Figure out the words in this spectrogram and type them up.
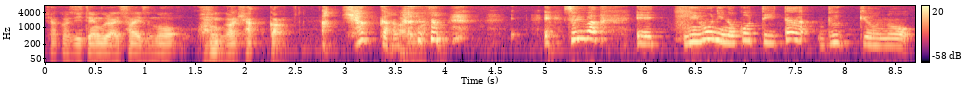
百科事典ぐらいサイズの本が100巻。あ100巻。あります。えそれは、えー日本に残っていた仏教の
